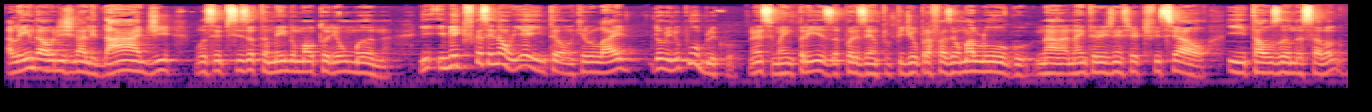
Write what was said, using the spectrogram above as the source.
além da originalidade, você precisa também de uma autoria humana. E, e, meio que fica assim, não, e aí então? Aquilo lá é domínio público, né? Se uma empresa, por exemplo, pediu para fazer uma logo na, na inteligência artificial e tá usando essa logo,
